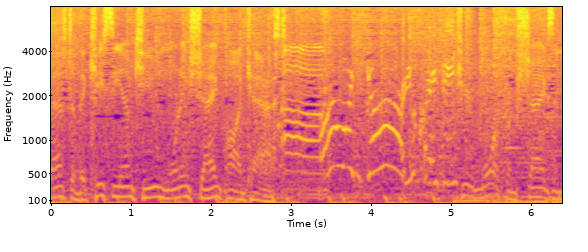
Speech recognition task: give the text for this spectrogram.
best of the KCMQ Morning Shag podcast. oh my god, are you crazy? Hear more from Shags and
